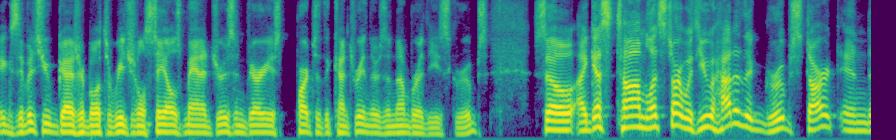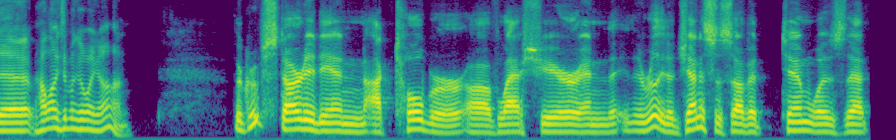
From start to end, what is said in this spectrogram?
Exhibits. You guys are both the regional sales managers in various parts of the country, and there's a number of these groups. So I guess Tom, let's start with you. How did the group start, and uh, how long has it been going on? The group started in October of last year, and really the genesis of it, Tim, was that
